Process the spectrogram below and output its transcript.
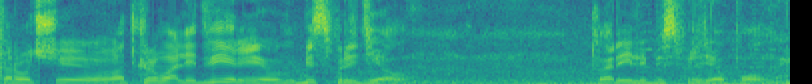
Короче, открывали двери, беспредел. Творили беспредел полный.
